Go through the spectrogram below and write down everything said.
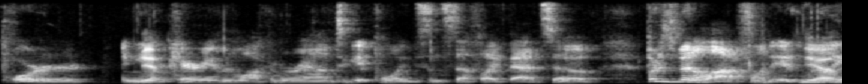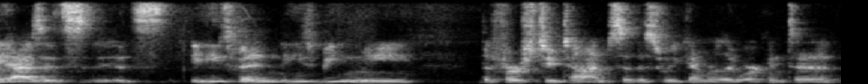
Porter and you know carry him and walk him around to get points and stuff like that. So, but it's been a lot of fun. It Yeah. really has. It's it's he's been he's beaten me the first two times. So this week I'm really working to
